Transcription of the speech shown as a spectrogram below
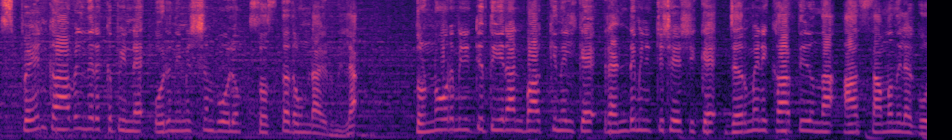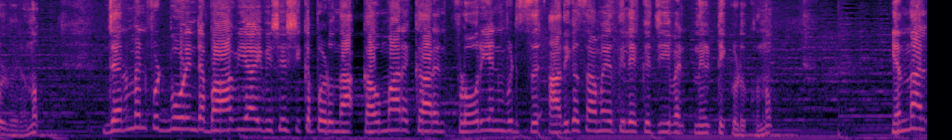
സ്പെയിൻ കാവൽ നിരക്ക് പിന്നെ ഒരു നിമിഷം പോലും സ്വസ്ഥത ഉണ്ടായിരുന്നില്ല. തൊണ്ണൂറ് മിനിറ്റ് തീരാൻ ബാക്കി നിൽക്കെ രണ്ട് മിനിറ്റ് ശേഷിക്കെ ജർമ്മനി കാത്തിരുന്ന ആ സമനില ഗോൾ വരുന്നു. ജർമ്മൻ ഫുട്ബോളിന്റെ ഭാവിയായി വിശേഷിക്കപ്പെടുന്ന കൗമാരക്കാരൻ ഫ്ലോറിയൻ വിഡ്സ് അധിക സമയത്തിലേക്ക് ജീവൻ നീട്ടിക്കൊടുക്കുന്നു. എന്നാൽ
